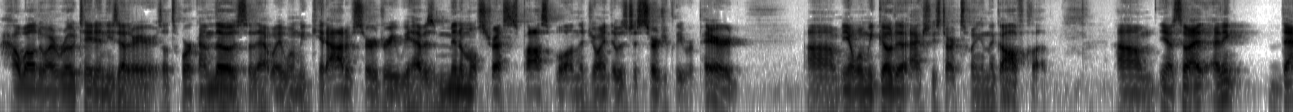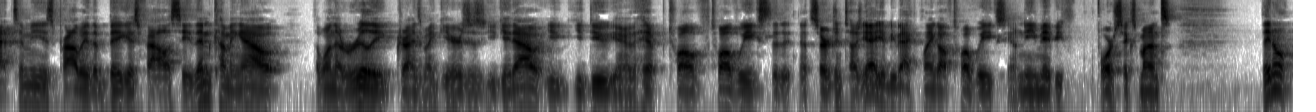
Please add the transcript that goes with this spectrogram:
how well do I rotate in these other areas. Let's work on those so that way when we get out of surgery, we have as minimal stress as possible on the joint that was just surgically repaired. Um, you know, when we go to actually start swinging the golf club. Um, you know, so I, I think that to me is probably the biggest fallacy. Then coming out, the one that really grinds my gears is you get out, you, you do, you know, the hip 12, 12 weeks, the, the surgeon tells you, yeah, you'll be back playing golf 12 weeks, you know, knee maybe four, six months. They don't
